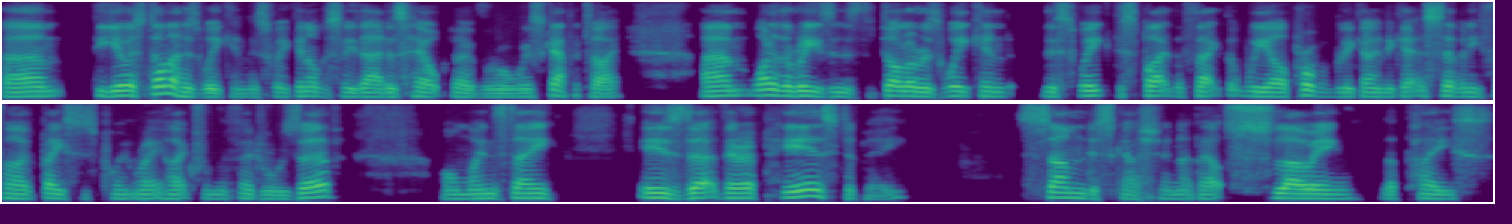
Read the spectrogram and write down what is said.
um, the US dollar has weakened this week, and obviously that has helped overall risk appetite. Um, one of the reasons the dollar has weakened this week, despite the fact that we are probably going to get a 75 basis point rate hike from the Federal Reserve on Wednesday, is that there appears to be some discussion about slowing the pace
